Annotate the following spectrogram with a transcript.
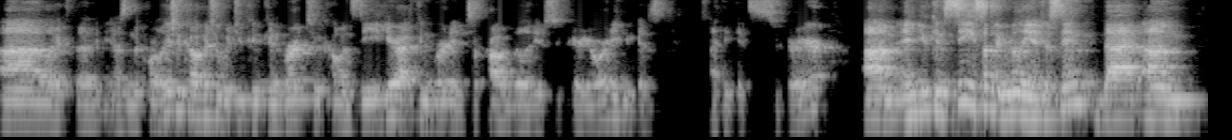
uh, like the, as in the correlation coefficient, which you can convert to Cohen's d. Here I've converted to probability of superiority because I think it's superior. Um, and you can see something really interesting that um,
